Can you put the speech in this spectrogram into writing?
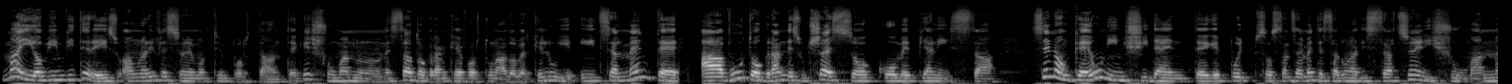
Ma io vi inviterei a una riflessione molto importante, che Schumann non è stato granché fortunato perché lui inizialmente ha avuto grande successo come pianista, se non che un incidente, che poi sostanzialmente è stata una distrazione di Schumann,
